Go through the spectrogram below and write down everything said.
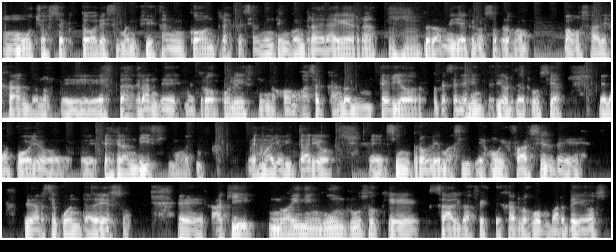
muchos sectores se manifiestan en contra, especialmente en contra de la guerra, pero a medida que nosotros vamos, alejándonos de estas grandes metrópolis y nos vamos acercando al interior, lo que sería el interior de Rusia, el apoyo eh, es grandísimo, es, mayoritario sin problemas y es muy fácil de, de darse cuenta de eso. Eh, aquí no hay ningún ruso que salga a festejar los bombardeos,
